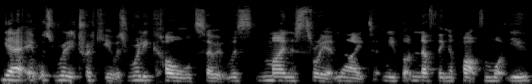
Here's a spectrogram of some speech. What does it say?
yeah, it was really tricky. It was really cold, so it was minus three at night, and you've got nothing apart from what you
